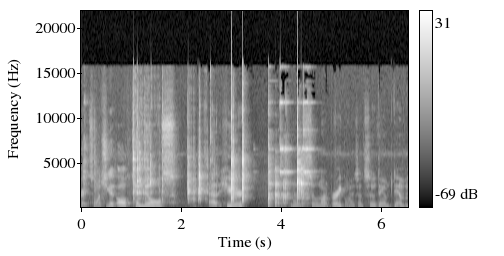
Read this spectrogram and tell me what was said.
Alright, so once you get all the 10 mils out of here, is so not bright. Why is that so damn dim?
